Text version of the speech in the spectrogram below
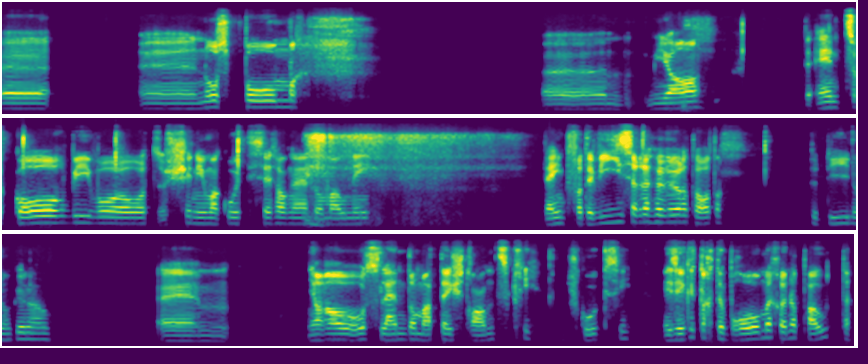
äh, äh, Nussbaum, ähm, ja, der Enzo Corbi, wo wahrscheinlich mal eine gute Saison hat, mal nicht. Der eine von den Weiseren hört, oder? Der Dino, genau. Ähm, Ja, Ausländer Matej Stranski. Ist gut gewesen. Ist eigentlich den Brome können behalten.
